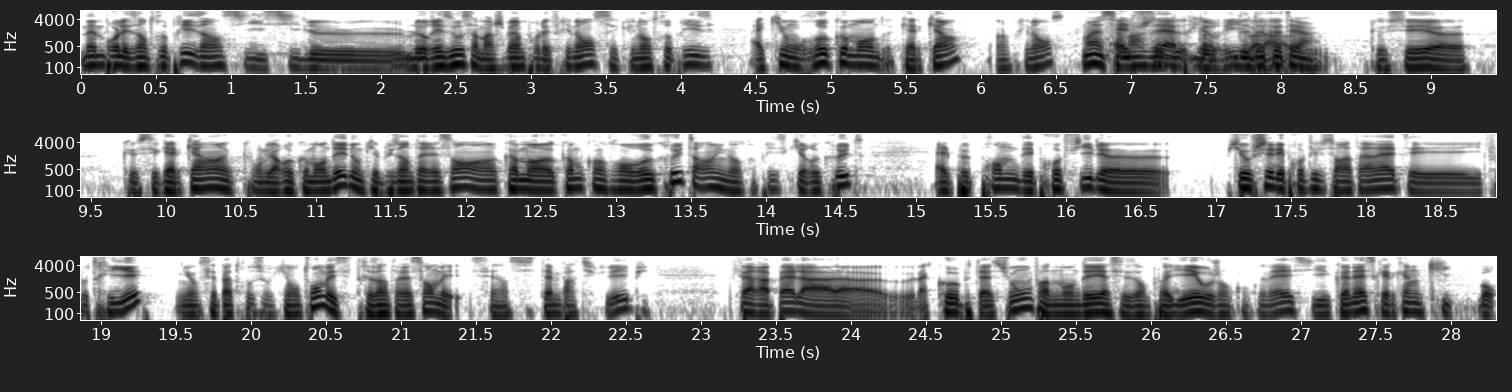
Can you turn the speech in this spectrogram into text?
même pour les entreprises, hein, si, si le, le, réseau ça marche bien pour les freelances, c'est qu'une entreprise à qui on recommande quelqu'un, un freelance, ouais, ça elle marche sait a priori de, deux côtés. que c'est euh, que c'est quelqu'un qu'on lui a recommandé, donc qui est plus intéressant. Hein, comme, euh, comme quand on recrute, hein, une entreprise qui recrute, elle peut prendre des profils piocher les profils sur internet et il faut trier et on sait pas trop sur qui on tombe et c'est très intéressant mais c'est un système particulier et puis faire appel à la, cooptation enfin demander à ses employés aux gens qu'on connaît s'ils connaissent quelqu'un qui bon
